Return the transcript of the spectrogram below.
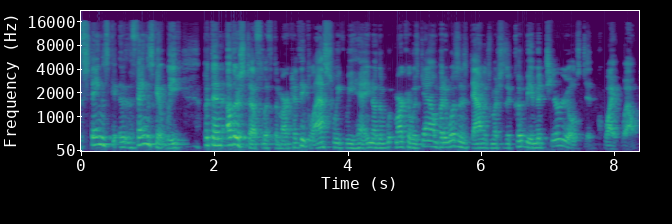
things the things get weak, but then other stuff lift the market. I think last week we had, you know, the market was down, but it wasn't as down as much as it could be. And materials did quite well.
